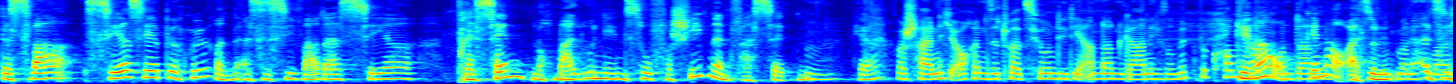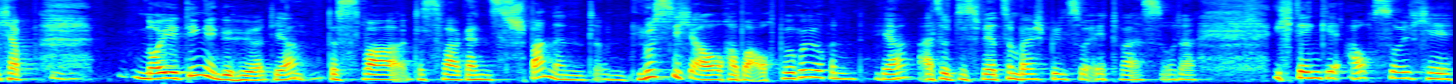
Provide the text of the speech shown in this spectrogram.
Das war sehr, sehr berührend. Also sie war da sehr präsent nochmal und in so verschiedenen Facetten. Mhm. Ja? Wahrscheinlich auch in Situationen, die die anderen gar nicht so mitbekommen genau, haben. Genau, genau. Also, also ich habe mhm. neue Dinge gehört, ja. Mhm. Das war, das war ganz spannend und lustig auch, aber auch berührend, ja. Also das wäre zum Beispiel so etwas. Oder ich denke auch solche,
